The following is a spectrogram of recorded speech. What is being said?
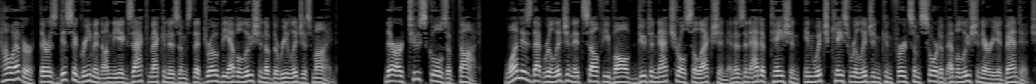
However, there is disagreement on the exact mechanisms that drove the evolution of the religious mind. There are two schools of thought. One is that religion itself evolved due to natural selection and is an adaptation, in which case religion conferred some sort of evolutionary advantage.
